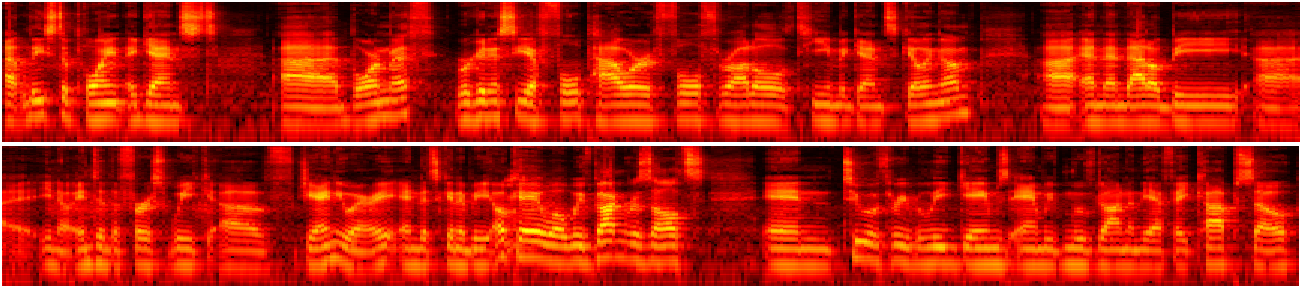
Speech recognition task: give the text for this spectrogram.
at least a point against uh, Bournemouth. We're going to see a full power, full throttle team against Gillingham. Uh, and then that'll be uh, you know into the first week of January, and it's going to be okay. Well, we've gotten results in two of three league games, and we've moved on in the FA Cup, so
